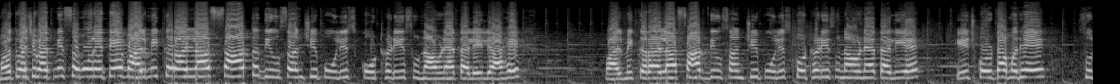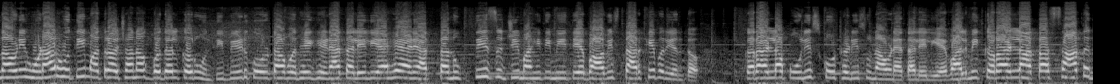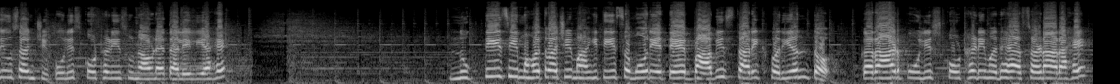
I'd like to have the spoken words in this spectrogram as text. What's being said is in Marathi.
महत्वाची बातमी समोर येते. वाल्मिक कराडला सात दिवसांची पोलीस कोठडी सुनावण्यात आलेली आहे. वाल्मिक कराडला सात दिवसांची पोलीस कोठडी सुनावण्यात आली आहे. केज कोर्टामध्ये सुनावणी होणार होती मात्र अचानक बदल करून ती बीड कोर्टामध्ये घेण्यात आलेली आहे आणि आता नुकतीच जी माहिती मिळते बावीस तारखेपर्यंत कराडला पोलीस कोठडी सुनावण्यात आलेली आहे. वाल्मिक कराडला आता सात दिवसांची पोलीस कोठडी सुनावण्यात आलेली आहे. नुकतीच ही महत्वाची माहिती समोर येते. बावीस तारीख पर्यंत कराड पोलीस कोठडीमध्ये असणार आहे.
